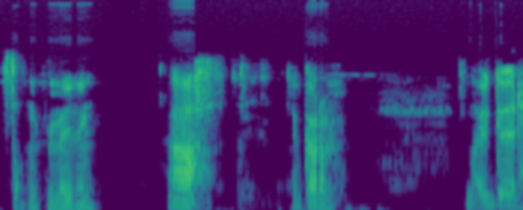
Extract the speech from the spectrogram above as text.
stop them from moving. Ah, oh, they've got him. No good.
